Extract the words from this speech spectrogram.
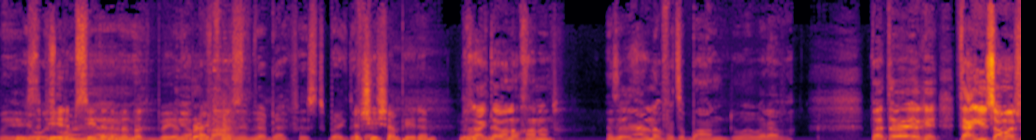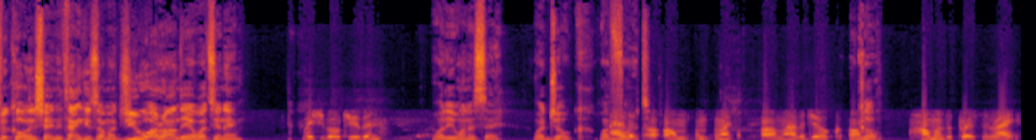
Use the Pidum seed and then but we have Yeah, breakfast. we breakfast. Break the And fast. Shishan Pidum. You like that one, Elchanan? Is I don't know if it's a bond or whatever. But uh, okay, thank you so much for calling, Shani. Thank you so much. You are on there. What's your name? Wishbel Trubin. What do you want to say? What joke? What I have, a, um, um, um, I have a joke. Um, Go. Haman's a person, right?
